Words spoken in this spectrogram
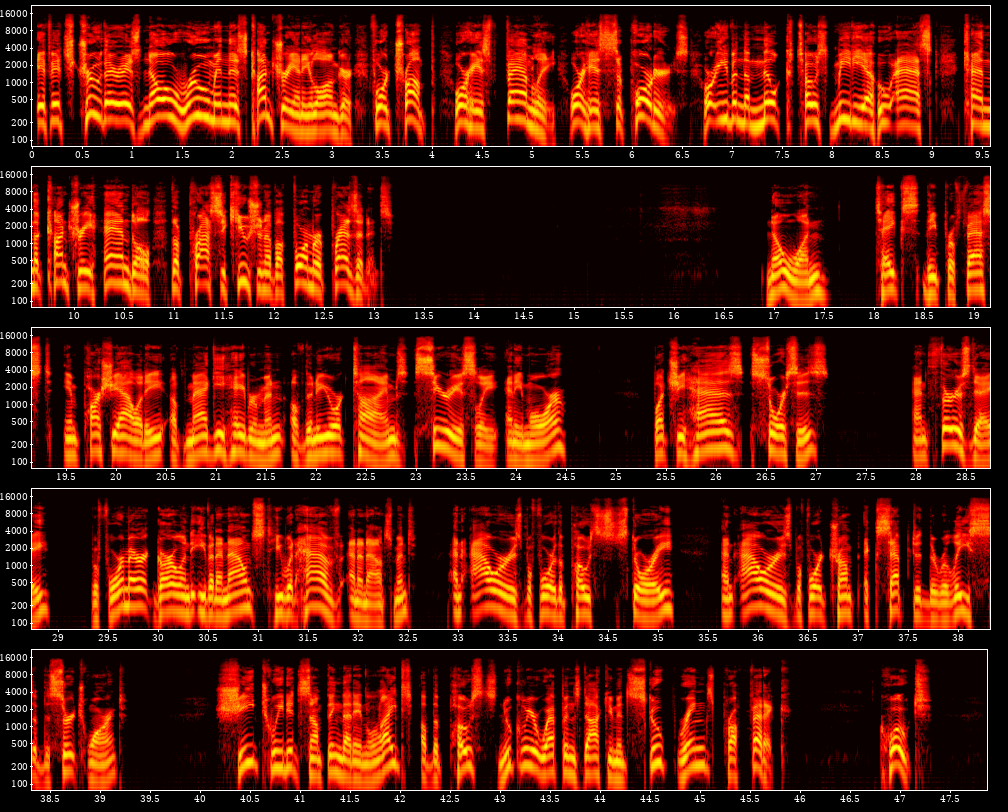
If it's true there is no room in this country any longer for Trump or his family or his supporters or even the milk toast media who ask, can the country handle the prosecution of a former president? No one takes the professed impartiality of Maggie Haberman of the New York Times seriously anymore, but she has sources. And Thursday, before Merrick Garland even announced he would have an announcement, and hours before the Post's story, and hours before Trump accepted the release of the search warrant, she tweeted something that, in light of the Post's nuclear weapons document scoop, rings prophetic. Quote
